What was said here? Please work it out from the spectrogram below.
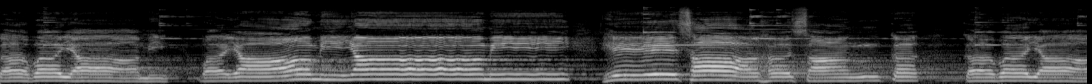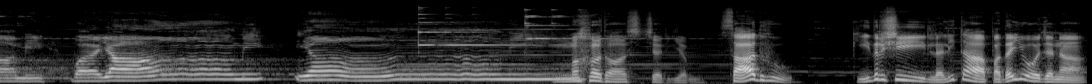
कवयामि वयामि यामि। हे साहसाङ्क कवयामि वयामि यामि महदाश्चर्यं साधु कीदृशी ललिता पदयोजना?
